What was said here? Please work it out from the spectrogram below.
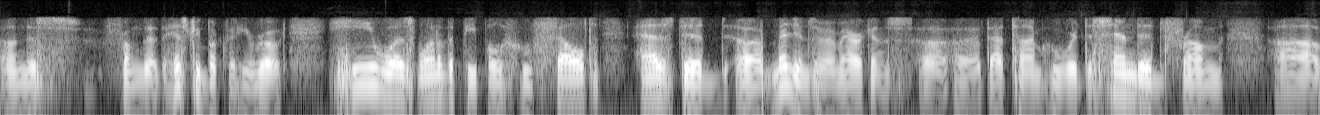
on this from the, the history book that he wrote. He was one of the people who felt, as did uh, millions of Americans uh, uh, at that time, who were descended from uh,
